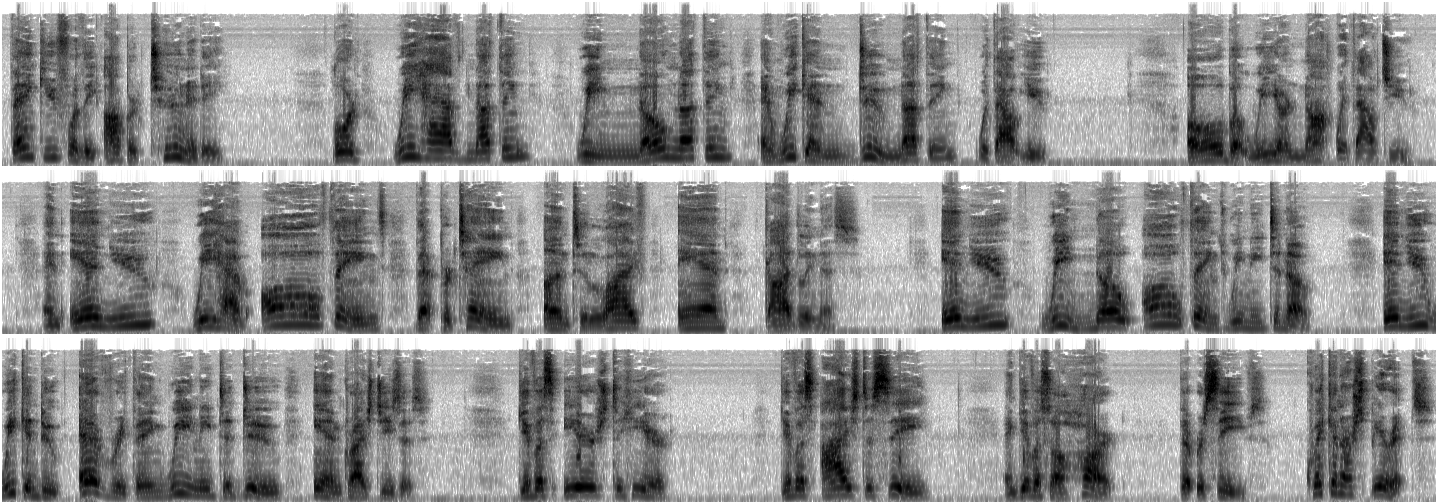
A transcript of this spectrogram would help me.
Thank you for the opportunity Lord, we have nothing, we know nothing, and we can do nothing without you. Oh, but we are not without you. And in you we have all things that pertain unto life and godliness. In you we know all things we need to know. In you we can do everything we need to do in Christ Jesus. Give us ears to hear, give us eyes to see, and give us a heart that receives. Quicken our spirits.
